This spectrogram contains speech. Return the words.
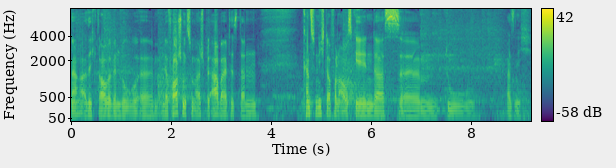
Ja, also ich glaube, wenn du ähm, in der Forschung zum Beispiel arbeitest, dann kannst du nicht davon ausgehen, dass ähm, du, weiß nicht,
